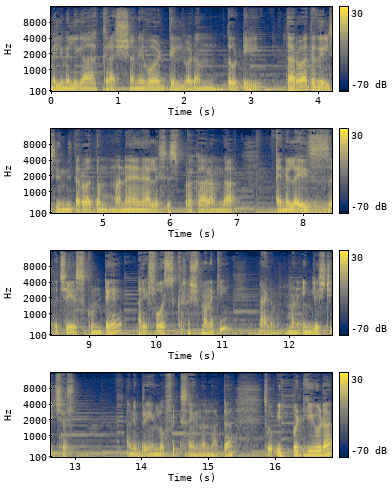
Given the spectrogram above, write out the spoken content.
మెల్లిమెల్లిగా క్రష్ అనే వర్డ్ తెలియడం తోటి తర్వాత తెలిసింది. తర్వాత మన అనాలిసిస్ ప్రకారంగా అనలైజ్ చేసుకుంటే అరే ఫస్ట్ క్రష్ మనకి మేడం మన ఇంగ్లీష్ టీచర్ అని బ్రెయిన్లో ఫిక్స్ అయిందనమాట సో ఇప్పటికీ కూడా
